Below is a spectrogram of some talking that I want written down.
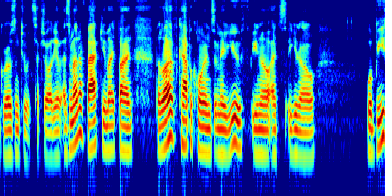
grows into its sexuality. As a matter of fact, you might find that a lot of Capricorns in their youth, you know, it's you know, will be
